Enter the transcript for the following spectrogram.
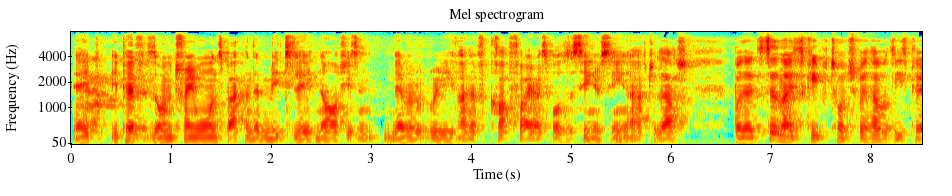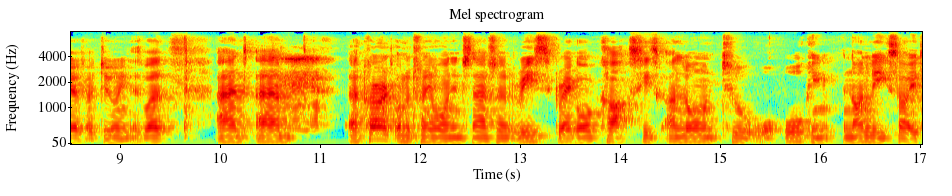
be. Yeah, he, he played for the under 21s back in the mid to late noughties and never really kind of caught fire, I suppose, the senior scene after that. But it's still nice to keep in touch with how these players are doing as well. And um, Yeah, yeah. A current under 21 international, Reece Grego-Cox, he's on loan to Woking, a non league side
